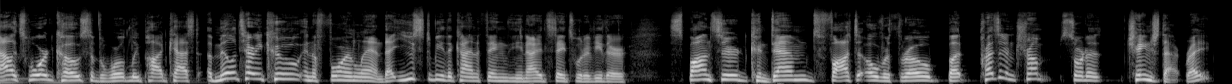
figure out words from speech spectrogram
Alex Ward, host of the Worldly podcast, a military coup in a foreign land. That used to be the kind of thing the United States would have either sponsored, condemned, fought to overthrow, but President Trump sort of changed that, right?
